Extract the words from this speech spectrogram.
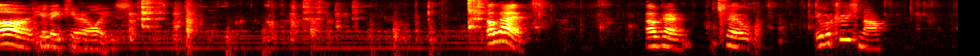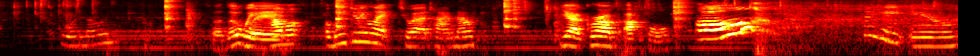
Oh, you're Making making sure. noise. Okay. Okay, so it will choose now. Watermelon. For Wait, win. how are we doing like two at a time now? Yeah, grab apple. Oh, I hate you.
